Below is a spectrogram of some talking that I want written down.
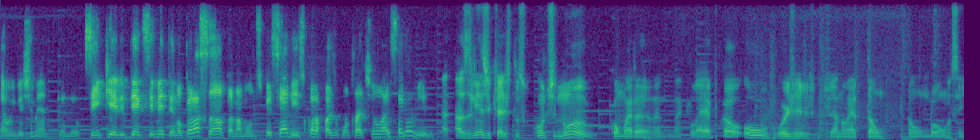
É um investimento, entendeu? Sem que ele tenha que se meter na operação, tá na mão do especialista, o cara faz o contratinho lá e segue a vida. As linhas de créditos continuam como era naquela época ou hoje já não é tão, tão bom assim?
